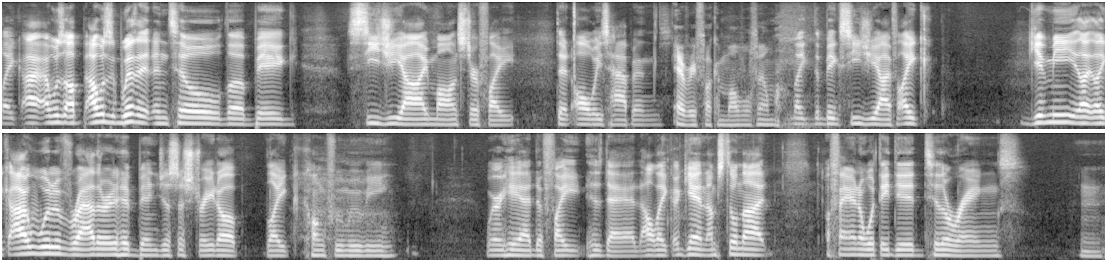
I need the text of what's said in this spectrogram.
Like I, I was up, I was with it until the big CGI monster fight that always happens. Every fucking Marvel film. Like the big CGI, like give me like like I would have rather it had been just a straight up like kung fu movie where he had to fight his dad. I like again, I'm still not a fan of what they did to the rings. Mm.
